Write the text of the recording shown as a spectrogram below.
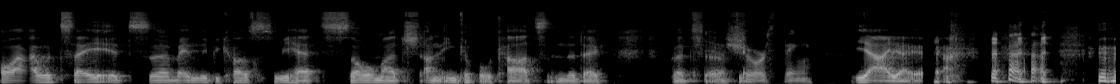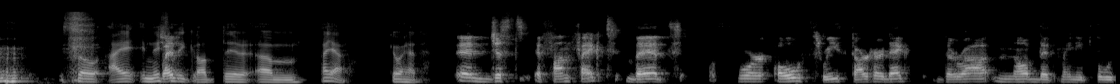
or I would say, it's uh, mainly because we had so much uninkable cards in the deck. But uh, sure yeah. thing. Yeah, yeah, yeah. so I initially but, got the um. Oh yeah, go ahead. And just a fun fact that for all three starter decks, there are not that many tools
